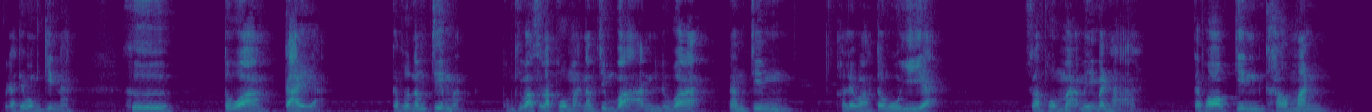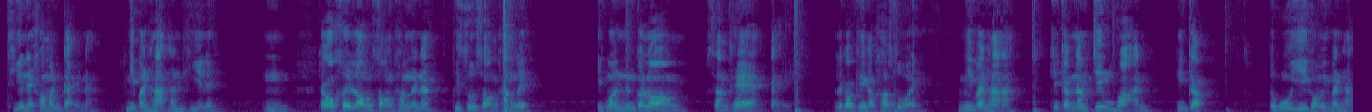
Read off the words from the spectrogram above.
เวลาที่ผมกินนะ คือตัวไก่อะ กับตัวน้ำจิ้มอะ ผมคิดว่าสำหรับผมอะน้ำจิ้มหวานหรือว่า น้ำจิ้มเขาเรียกว่าเต้าหู้ยี้อะสำหรับผมอะไม่มีปัญหา แต่พอกินข้าวมันที่อยู่ในข้าวมันไก่นะมีปัญหาทันทีเลย อืม แล้วก็เคยลองสองครั้งเลยนะพิสูจน์สองครั้งเลย อีกวันหนึ่งก็ลองสั่งแค่ไก่ แล้วก็กินกับข้าวสวย ไม่มีปัญหากินกับน้ำจิ้มหวาน กินกับเต้าหู้ยี้ก็ไม่มีปัญหา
